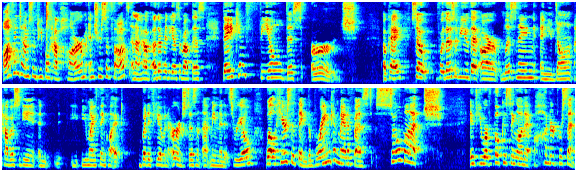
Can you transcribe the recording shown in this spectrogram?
oftentimes when people have harm intrusive thoughts, and I have other videos about this, they can feel this urge. Okay, so for those of you that are listening and you don't have OCD, and you might think like, but if you have an urge, doesn't that mean that it's real? Well, here's the thing the brain can manifest so much if you are focusing on it 100%.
